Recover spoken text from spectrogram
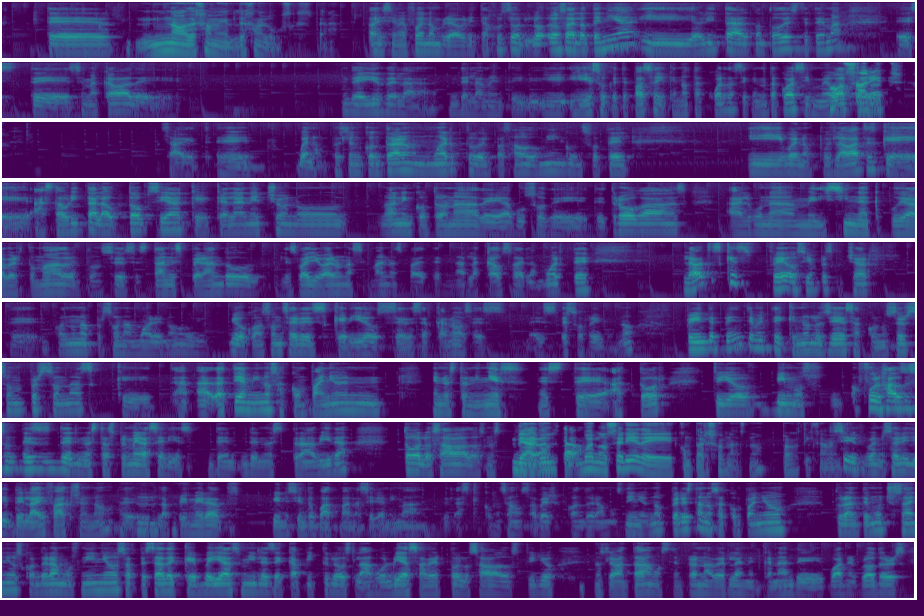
no, déjame, déjame lo busco, espera. Ay, se me fue el nombre ahorita. Justo, o sea, lo tenía y ahorita con todo este tema, este, se me acaba de de ir de la, de la mente y, eso que te pasa y que no te acuerdas y que no te acuerdas y me voy a acordar. Saget. Eh, bueno, pues lo encontraron muerto el pasado domingo en su hotel y bueno, pues la verdad es que hasta ahorita la autopsia que, le han hecho no, no, han encontrado nada de abuso de, drogas, alguna medicina que pudiera haber tomado, entonces están esperando, les va a llevar unas semanas para determinar la causa de la muerte. La verdad es que es feo siempre escuchar eh, cuando una persona muere, ¿no? Digo, cuando son seres queridos, seres cercanos, es, es, es horrible, ¿no? Pero independientemente de que no los llegues a conocer, son personas que a, ti y a mí nos acompañó en, nuestra niñez. Este actor, tú y yo vimos, Full House es, de nuestras primeras series de, nuestra vida. Todos los sábados. de adulta, bueno, serie de con personas, ¿no? Prácticamente. Sí, bueno, serie de live action, ¿no? Eh, la primera pues, viene siendo Batman, la serie animada, de las que comenzamos a ver cuando éramos niños, ¿no? Pero esta nos acompañó durante muchos años cuando éramos niños, a pesar de que veías miles de capítulos, la volvías a ver todos los sábados, tú y yo nos levantábamos temprano a verla en el canal de Warner Brothers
